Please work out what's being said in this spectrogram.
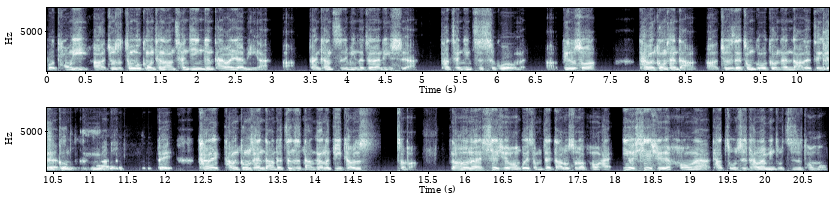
我同意啊，就是中国共产党曾经跟台湾人民啊啊反抗殖民的这段历史啊，他曾经支持过我们啊。比如说，台湾共产党啊，就是在中国共产党的这个啊，对台湾台湾共产党的政治党纲的第一条是什么？然后呢，谢雪红为什么在大陆受到迫害？因为谢雪红啊，他组织台湾民主自治同盟，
